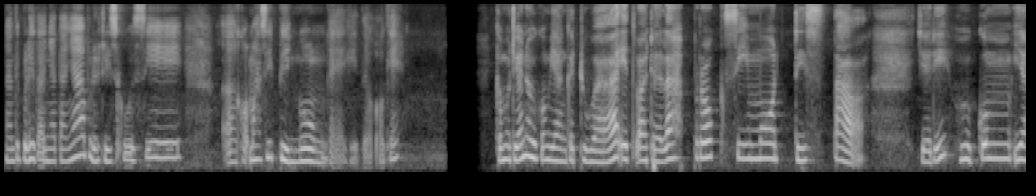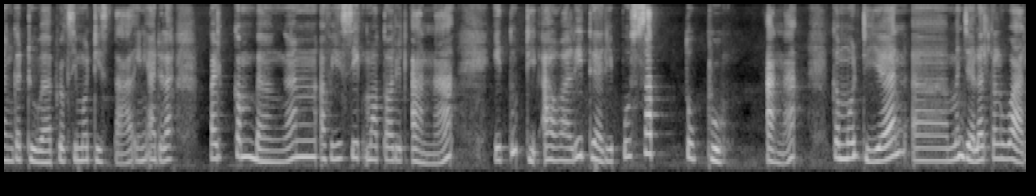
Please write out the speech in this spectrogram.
Nanti boleh tanya-tanya, boleh diskusi. Uh, kok masih bingung kayak gitu, oke? Okay? Kemudian hukum yang kedua itu adalah proximodistal. Jadi hukum yang kedua proximodistal ini adalah perkembangan fisik motorik anak itu diawali dari pusat tubuh anak kemudian e, menjalar keluar.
